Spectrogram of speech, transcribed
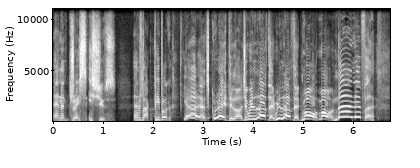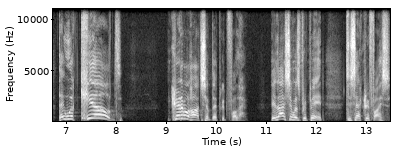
and address issues. And it's like people, yeah, that's great, Elijah. We love that. We love that. More, more. No, never. They were killed. Incredible hardship that would follow. Elisha was prepared to sacrifice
